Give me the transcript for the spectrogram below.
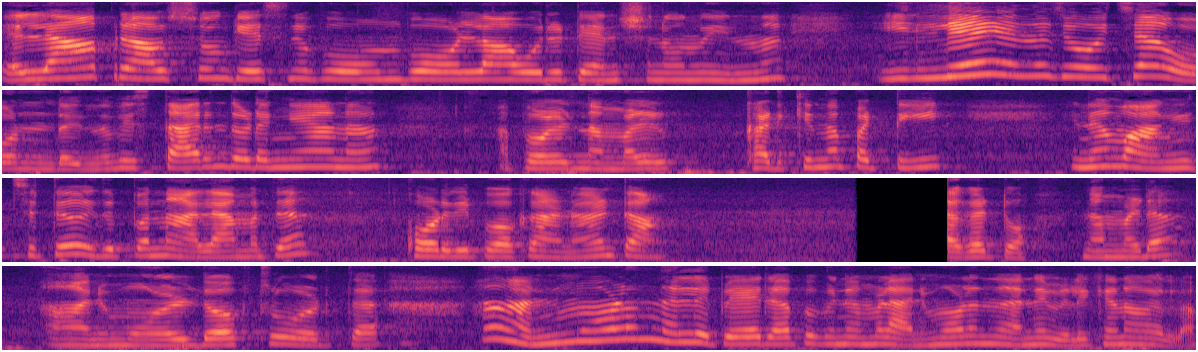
എല്ലാ പ്രാവശ്യവും കേസിന് പോകുമ്പോൾ ഉള്ള ആ ഒരു ടെൻഷനൊന്നും ഇന്ന് ഇല്ലേ എന്ന് ചോദിച്ചാൽ ഉണ്ട്. ഇന്ന് വിസ്താരം തുടങ്ങിയാണ്. അപ്പോൾ നമ്മൾ കടിക്കുന്ന പട്ടീനെ വാങ്ങിച്ചിട്ട് ഇതിപ്പോൾ നാലാമത്തെ കോടതി പോക്കാണ് കേട്ടോ. കേട്ടോ നമ്മുടെ അനുമോൾ ഡോക്ടർ കൊടുത്ത ആ അനുമോളെന്നല്ലേ പേര്? അപ്പോൾ പിന്നെ നമ്മൾ അനുമോളെന്ന് തന്നെ വിളിക്കണമല്ലോ.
